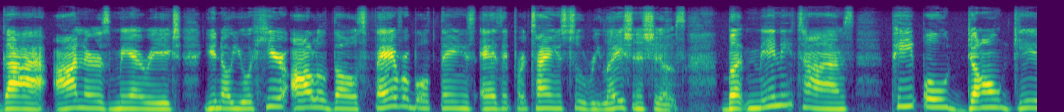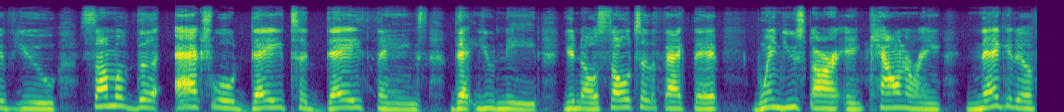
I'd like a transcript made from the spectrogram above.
God honors marriage. You know, you'll hear all of those favorable things as it pertains to relationships. But many times people don't give you some of the actual day to day things that you need. You know, so to the fact that when you start encountering negative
